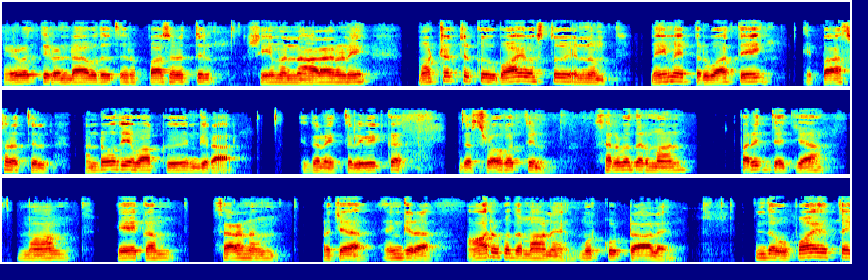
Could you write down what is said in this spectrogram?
எழுபத்தி ரெண்டாவது திருப்பாசனத்தில் ஸ்ரீமன் நாராயணனே மோட்சத்திற்கு உபாய வஸ்து என்னும் மெய்மை பெருவாத்தையை இப்பாசனத்தில் அண்டோதிய வாக்கு என்கிறார். இதனை தெளிவிக்க இந்த ஸ்லோகத்தின் சர்வதர்மான் பரித்யஜ்யா மாம் ஏகம் சரணம் ரஜ என்கிற ஆறுபதமான முற்கூற்றால இந்த உபாயத்தை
